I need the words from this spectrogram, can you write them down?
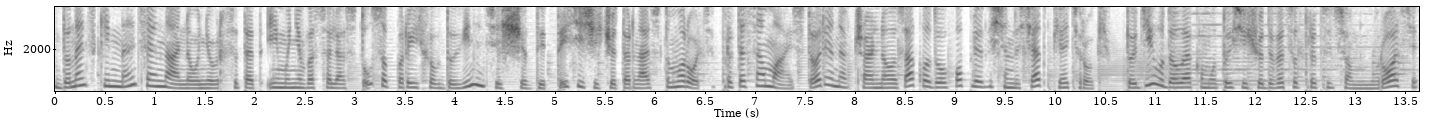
Донецький національний університет імені Василя Стуса переїхав до Вінниці ще в 2014 році. Проте сама історія навчального закладу охоплює 85 років. Тоді, у далекому 1937 році,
